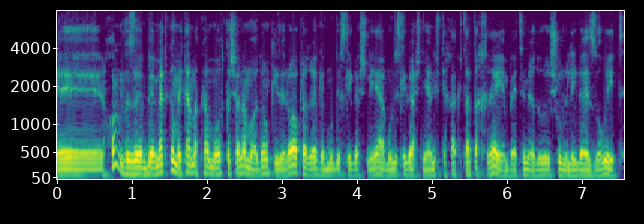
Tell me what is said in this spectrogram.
אה, נכון, וזה באמת גם הייתה מכה מאוד קשה למועדון, כי זה לא רק לרדת לבונדסליגה השנייה, הבונדסליגה השנייה נפתחה קצת אחרי, הם בעצם ירדו שוב לליגה אזורית.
